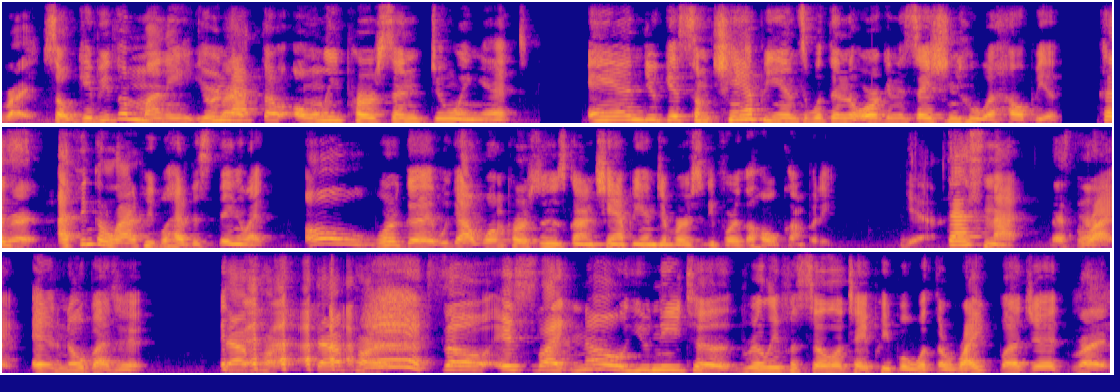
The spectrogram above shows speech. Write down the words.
Right. So give you the money. You're Right. not the only person doing it. And you get some champions within the organization who will help you. Because Right. I think a lot of people have this thing like, oh, we're good. We got one person who's going to champion diversity for the whole company. Yeah. That's not That's not right. And no budget. That part. That part. So it's like, no, you need to really facilitate people with the right budget Right.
